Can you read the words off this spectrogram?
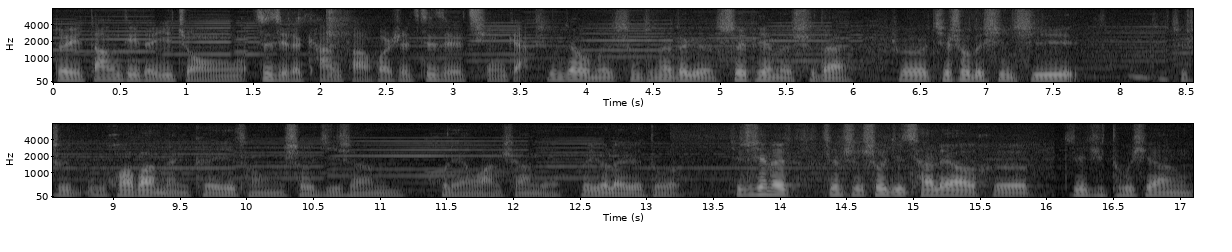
对当地的一种自己的看法，或者是自己的情感。现在我们生存在这个碎片的时代，说接受的信息就是五花八门，可以从手机上、互联网上面会越来越多。其实现在真是收集材料和截取图像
